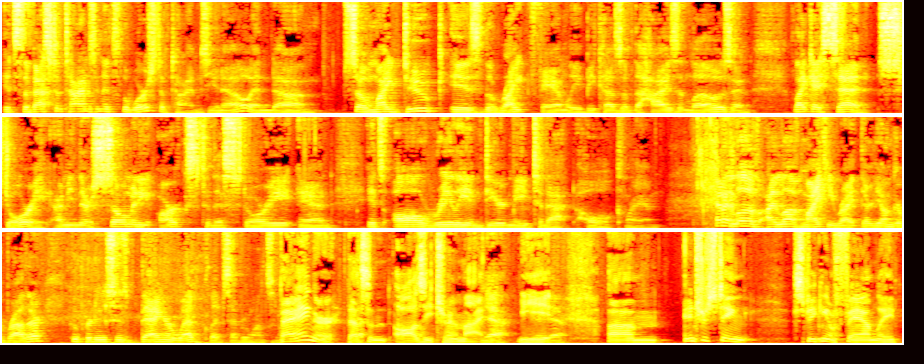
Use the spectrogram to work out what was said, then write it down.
it's the best of times and it's the worst of times, you know? And um, so my Duke is the Wright family because of the highs and lows. And like I said, story. I mean, there's so many arcs to this story, and it's all really endeared me to that whole clan. And I love, I love Mikey Wright, their younger brother, who produces banger web clips every once in a while. banger. That's an Aussie term, I. Yeah. yeah. Yeah, Um, interesting. Speaking of family,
